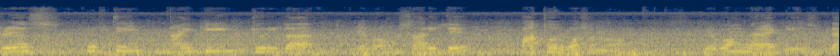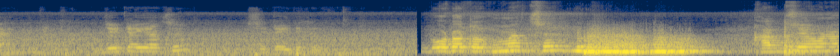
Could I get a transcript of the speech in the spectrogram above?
ড্রেস কুর্তি নাইটি চুড়িদার এবং শাড়িতে পাথর বসানো হয় এবং ভ্যারাইটিস ব্যাগ যেটাই আছে সেটাই দেখে নাও। ডোডো তো ঘুমাচ্ছে। খাচ্ছেও না।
